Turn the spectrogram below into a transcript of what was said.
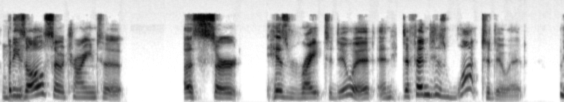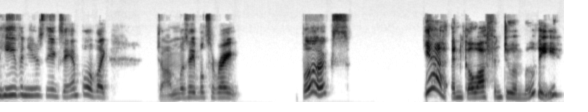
But he's mm-hmm. also trying to assert his right to do it and defend his want to do it. He even used the example of like, John was able to write books Yeah, and go off and do a movie.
